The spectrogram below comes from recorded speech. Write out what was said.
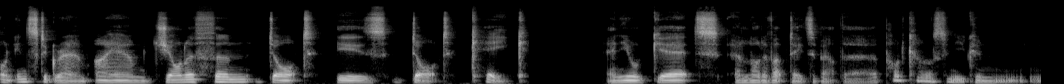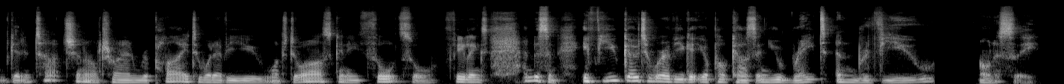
On Instagram, I am jonathan.is.cake and you'll get a lot of updates about the podcast and you can get in touch and I'll try and reply to whatever you want to ask, any thoughts or feelings. And listen, if you go to wherever you get your podcasts and you rate and review, honestly,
